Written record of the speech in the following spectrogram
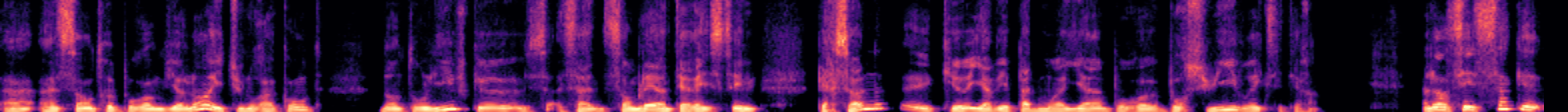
un, centre pour hommes violents et tu nous racontes dans ton livre que ça, ne semblait intéresser personne et qu'il n'y avait pas de moyens pour euh, poursuivre, etc. Alors, c'est ça que,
